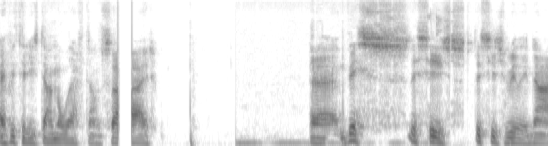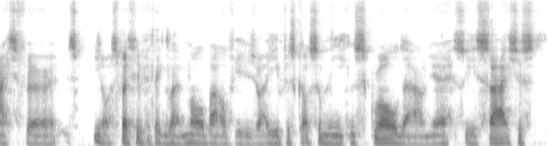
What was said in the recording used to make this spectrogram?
Everything is down the left-hand side. And this this is this is really nice for you know, especially for things like mobile views, right? You've just got something you can scroll down, yeah. So your sites just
